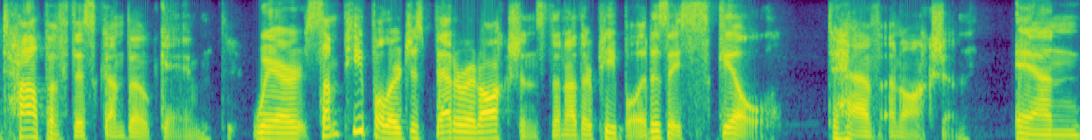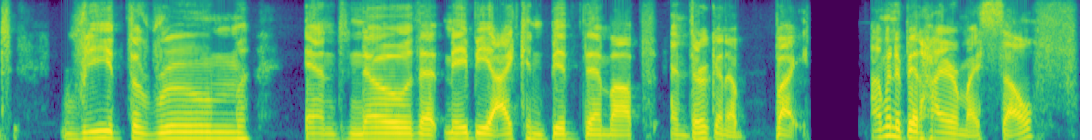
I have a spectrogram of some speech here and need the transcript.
top of this gunboat game, where some people are just better at auctions than other people. It is a skill to have an auction and read the room and know that maybe I can bid them up and they're going to bite. I'm going to bid higher myself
